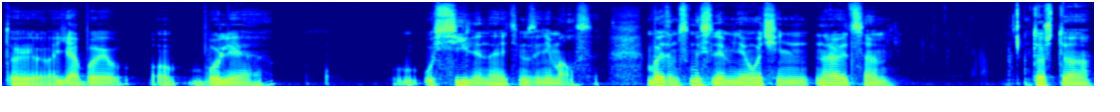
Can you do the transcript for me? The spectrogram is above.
то я бы более усиленно этим занимался. В этом смысле мне очень нравится то, что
